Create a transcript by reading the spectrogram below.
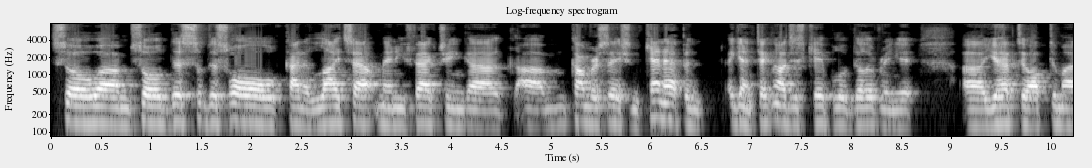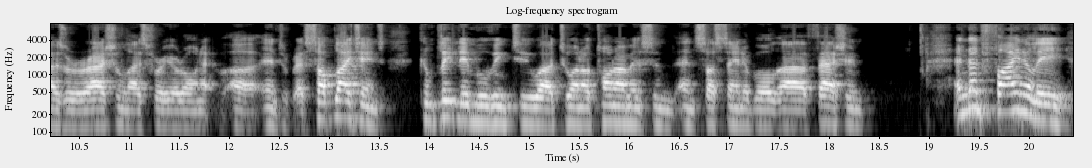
So, um, so this this whole kind of lights out manufacturing uh, um, conversation can happen. Again, technology is capable of delivering it. Uh, you have to optimize or rationalize for your own uh, enterprise. Supply chains completely moving to uh, to an autonomous and, and sustainable uh, fashion. And then finally,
